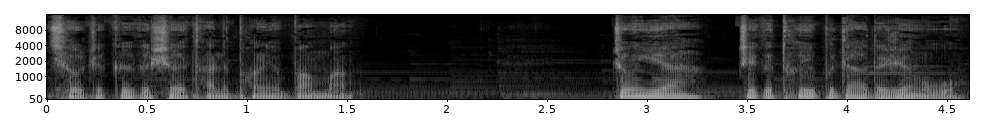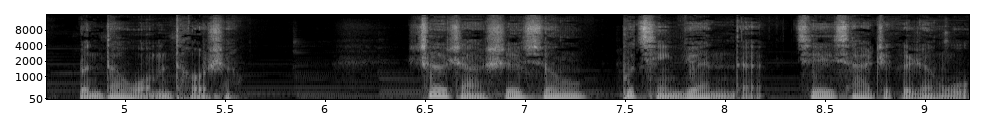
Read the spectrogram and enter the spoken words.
求着各个社团的朋友帮忙。终于啊，这个推不掉的任务轮到我们头上，社长师兄不情愿的接下这个任务，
